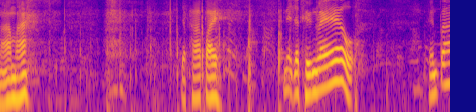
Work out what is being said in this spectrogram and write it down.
มามาจะพาไป เนี่ยจะถึงแล้ว เห็นป่า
